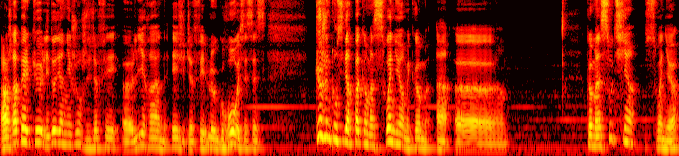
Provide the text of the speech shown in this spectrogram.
Alors, je rappelle que les deux derniers jours, j'ai déjà fait euh, l'Iran et j'ai déjà fait le gros SSS que je ne considère pas comme un soigneur, mais comme un, euh, comme un soutien soigneur.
